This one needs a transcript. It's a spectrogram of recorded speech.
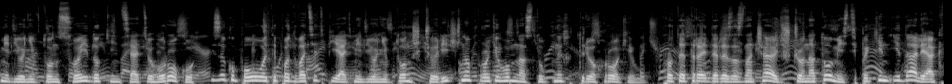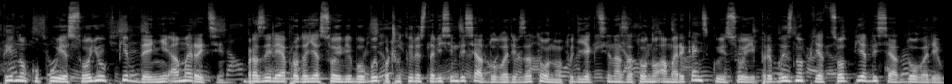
мільйонів тонн сої до кінця цього року і закуповувати по 25 мільйонів тонн щорічно протягом наступних трьох років. Проте трейдери зазначають, що натомість Пекін і далі активно купує сою в південній Америці. Бразилія продає соєві боби по 480 доларів за тонну, тоді як ціна за тонну американської сої приблизно 550 доларів.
